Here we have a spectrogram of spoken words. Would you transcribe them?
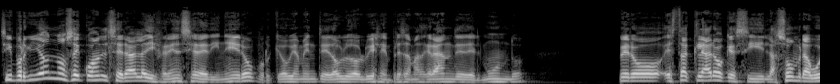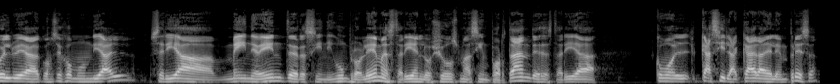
Sí, porque yo no sé cuál será la diferencia de dinero, porque obviamente WWE es la empresa más grande del mundo. Pero está claro que si la sombra vuelve a Consejo Mundial, sería main eventer sin ningún problema, estaría en los shows más importantes, estaría como casi la cara de la empresa.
